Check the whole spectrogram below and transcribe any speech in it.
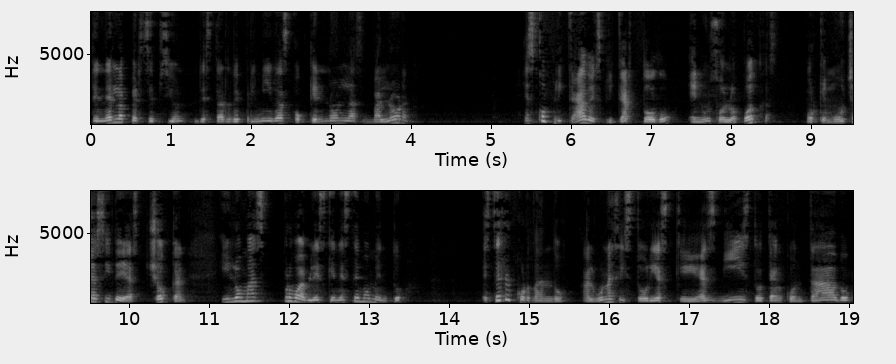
tener la percepción de estar deprimidas o que no las valoran. Es complicado explicar todo en un solo podcast, porque muchas ideas chocan y lo más probable es que en este momento estés recordando algunas historias que has visto, te han contado,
